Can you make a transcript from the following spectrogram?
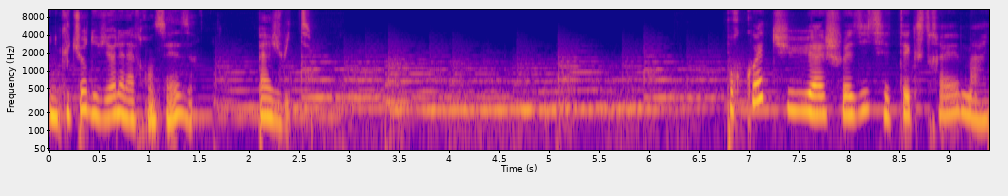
Une culture du viol à la française, page 8. Pourquoi tu as choisi cet extrait, Marie?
